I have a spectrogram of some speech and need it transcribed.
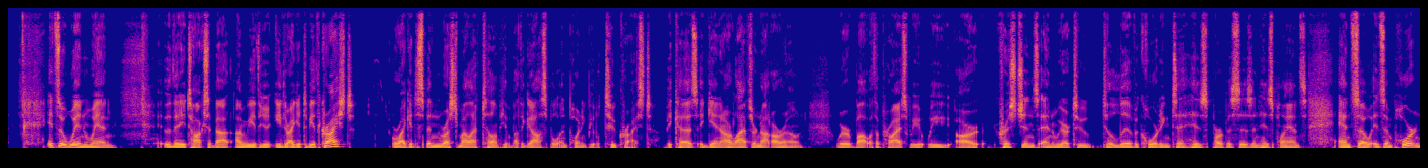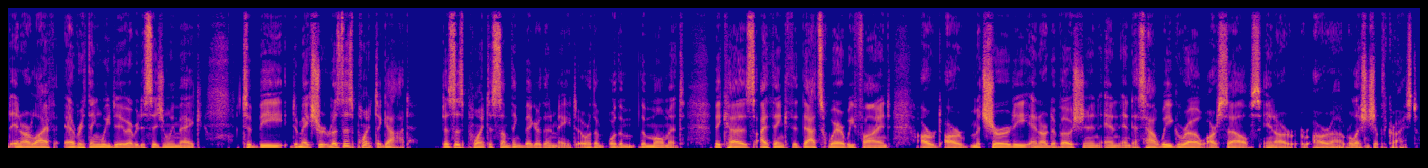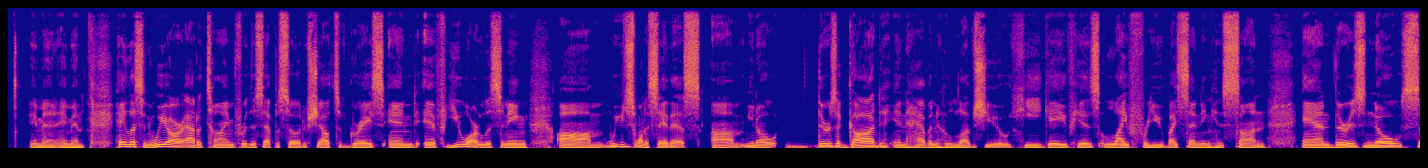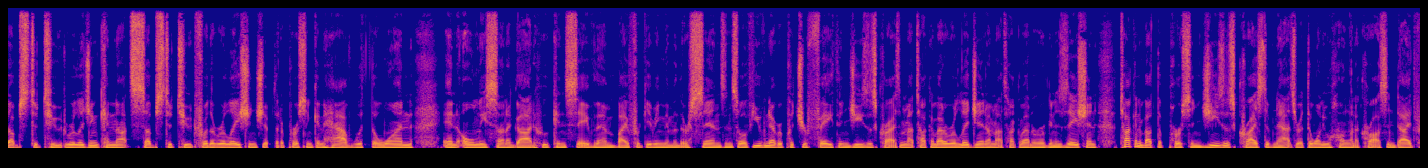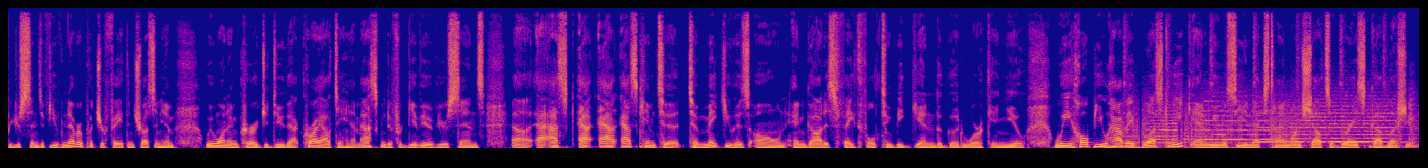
It's a win-win that he talks about. I'm either either I get to be with Christ or I get to spend the rest of my life telling people about the gospel and pointing people to Christ. Because again, our lives are not our own. We're bought with a price. We we are Christians and we are to to live according to his purposes and his plans. And so it's important in our life, everything we do, every decision we make, to be to make sure does this point to God? Does this point to something bigger than me or the or the, the moment? Because I think that that's where we find our our maturity and our devotion, and and that's how we grow ourselves in our our uh, relationship with Christ. Amen. Amen. Hey, listen, we are out of time for this episode of Shouts of Grace. And if you are listening, um, we just want to say this. Um, you know, there's a God in heaven who loves you. He gave his life for you by sending his son. And there is no substitute. Religion cannot substitute for the relationship that a person can have with the one and only Son of God who can save them by forgiving them of their sins. And so if you've never put your faith in Jesus Christ, I'm not talking about a religion, I'm not talking about an organization, talking about the person, Jesus Christ of Nazareth, the one who hung on a cross and died for your sins. If you've never put your faith and trust in him, we want to encourage you to do that. Cry out to him, ask him to forgive you of your sins, uh, ask a, ask him to to make you his own, and God is faithful to begin the good work in you. We hope you have a blessed week, and we will see you next time on Shouts of Grace. God bless you.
